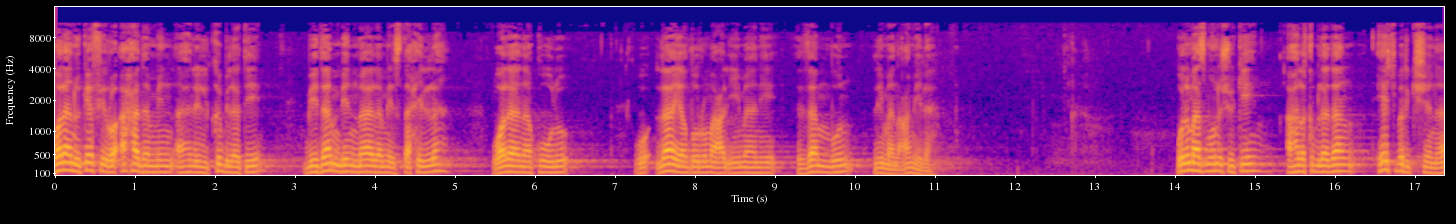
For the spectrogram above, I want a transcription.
ولا نكفر أحدا من أهل القبلة بذنب ما لم يستحله ولا نقول لا يضر مع الإيمان ذنب لمن عمله buni mazmuni shuki ahli qibladan hech bir kishini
